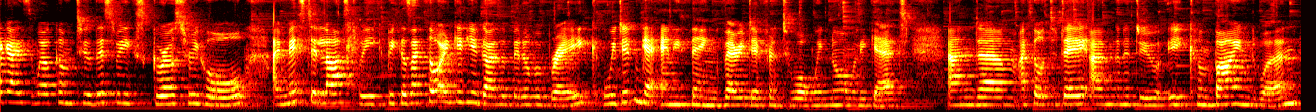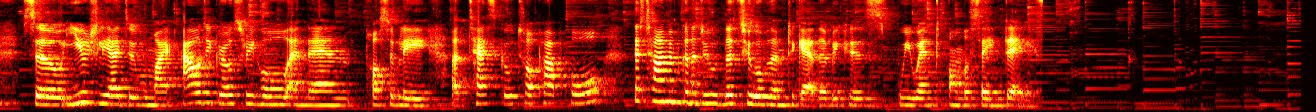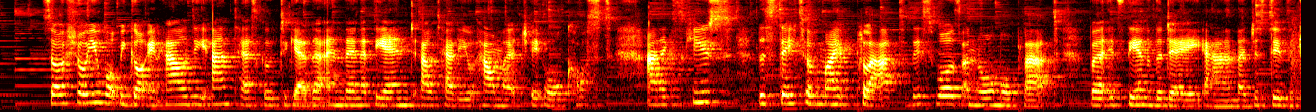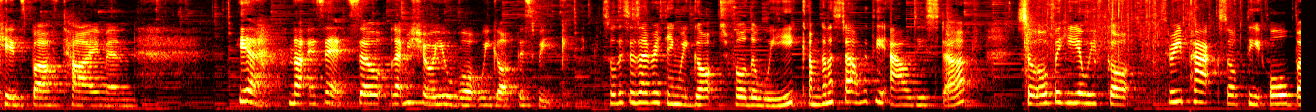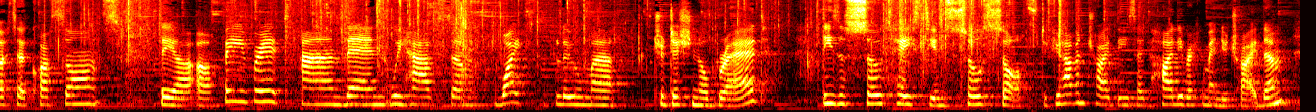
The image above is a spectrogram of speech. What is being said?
Hi guys, welcome to this week's grocery haul. I missed it last week because I thought I'd give you guys a bit of a break. We didn't get anything very different to what we normally get and um, I thought today I'm gonna do a combined one. So usually I do my Aldi grocery haul and then possibly a Tesco top-up haul. This time I'm gonna do the two of them together because we went on the same day. So I'll show you what we got in Aldi and Tesco together and then at the end I'll tell you how much it all cost. And excuse the state of my plait. This was a normal plait, but it's the end of the day and I just did the kids bath time and yeah, that is it. So let me show you what we got this week. So this is everything we got for the week. I'm gonna start with the Aldi stuff. So over here we've got three packs of the all butter croissants, they are our favorite. And then we have some white bloomer traditional bread. These are so tasty and so soft. If you haven't tried these, I'd highly recommend you try them.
